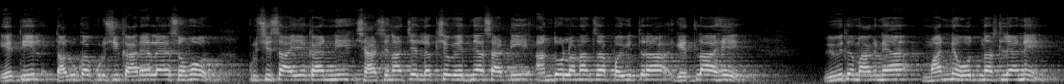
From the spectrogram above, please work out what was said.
येथील तालुका कृषी कार्यालयासमोर कृषी सहाय्यकांनी शासनाचे लक्ष वेधण्यासाठी आंदोलनाचा पवित्रा घेतला आहे. विविध मागण्या मान्य होत नसल्याने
